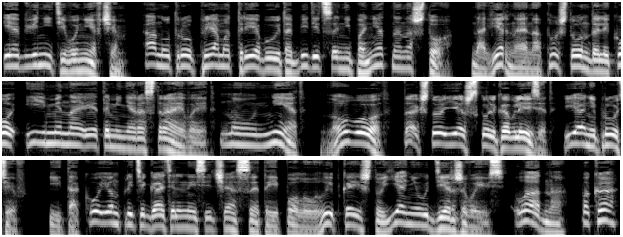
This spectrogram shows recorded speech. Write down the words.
и обвинить его не в чем, а нутро прямо требует обидеться непонятно на что. Наверное, на то, что он далеко, и именно это меня расстраивает. Ну, нет. Ну вот, так что ешь сколько влезет, я не против. И такой он притягательный сейчас с этой полуулыбкой, что я не удерживаюсь. Ладно, пока.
